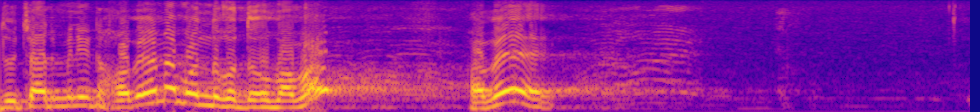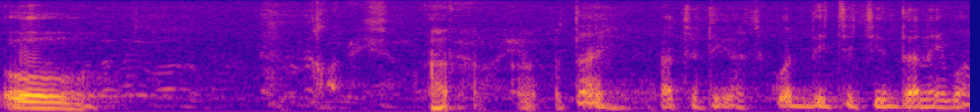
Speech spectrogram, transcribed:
দু চার মিনিট হবে না বন্ধ করতে বাবা? হবে? ও। তাই? আচ্ছা ঠিক আছে। করে দিচ্ছি, চিন্তা নেই বা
